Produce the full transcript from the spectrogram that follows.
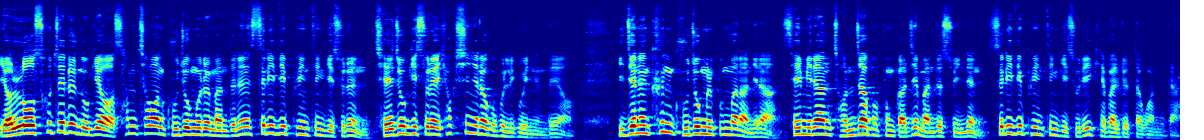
열로 소재를 녹여 3차원 구조물을 만드는 3D 프린팅 기술은 제조 기술의 혁신이라고 불리고 있는데요. 이제는 큰 구조물뿐만 아니라 세밀한 전자 부품까지 만들 수 있는 3D 프린팅 기술이 개발됐다고 합니다.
